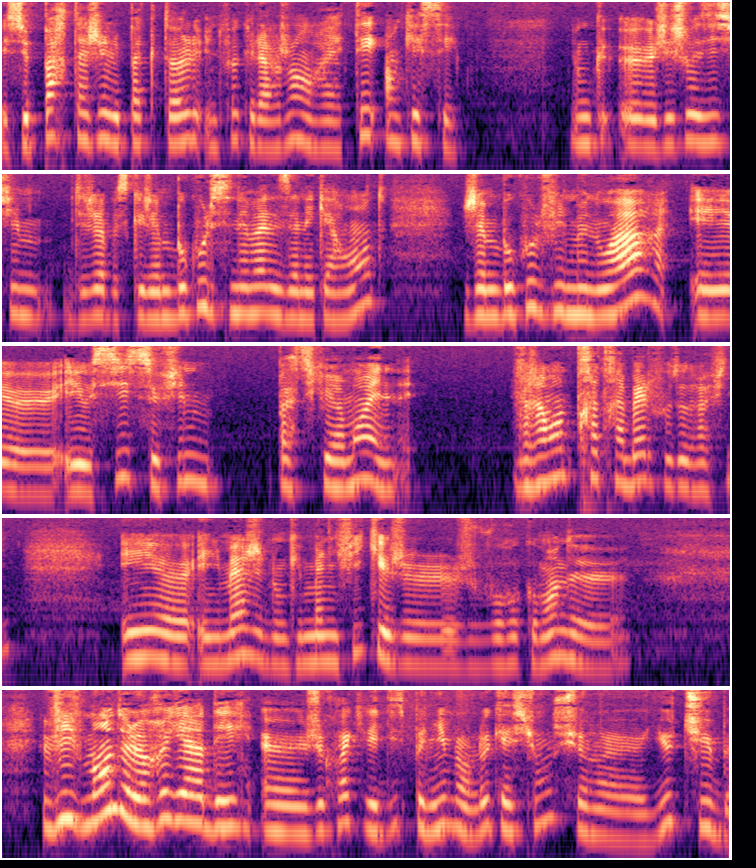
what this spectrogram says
et se partager le pactole une fois que l'argent aura été encaissé. Donc euh, j'ai choisi ce film déjà parce que j'aime beaucoup le cinéma des années 40, j'aime beaucoup le film noir et, euh, et aussi ce film particulièrement a une vraiment très très belle photographie et, euh, et l'image est donc magnifique et je, je vous recommande euh, vivement de le regarder. Euh, je crois qu'il est disponible en location sur euh, YouTube.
